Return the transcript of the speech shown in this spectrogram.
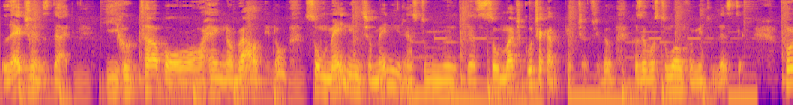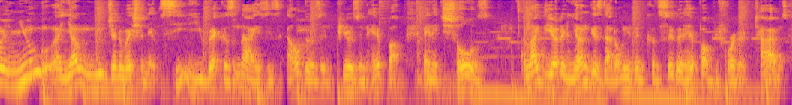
legends that he hooked up or hanging around, you know. So many, so many, there's too, there's so much. Go check out the pictures, you know, because it was too long for me to list it. For a new, a young new generation MC, he recognizes his elders and peers in hip hop, and it shows. Unlike the other youngest that don't even consider hip hop before their times,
